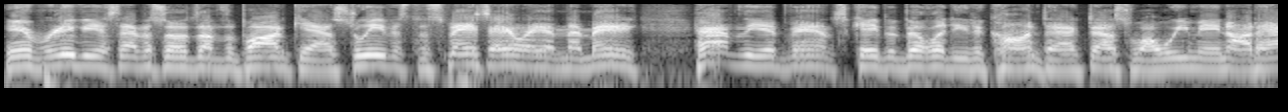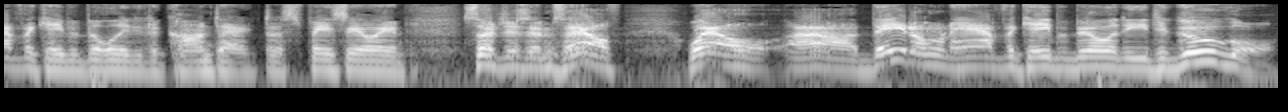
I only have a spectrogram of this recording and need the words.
in previous episodes of the podcast, Dweebus, the space alien that may have the advanced capability to contact us, while we may not have the capability to contact a space alien such as himself, well, uh, they don't have the capability to Google.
